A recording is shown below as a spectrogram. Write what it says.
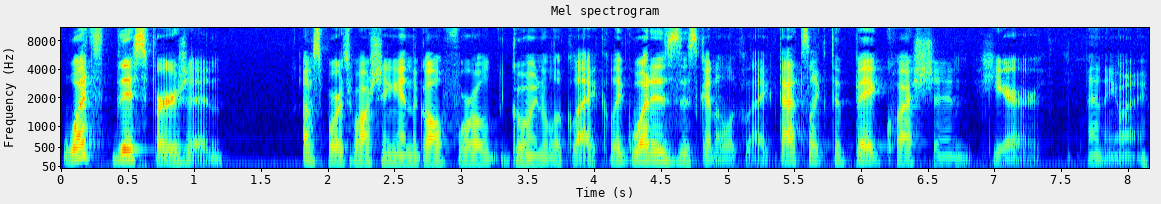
what's this version of sports washing in the golf world going to look like? Like, what is this going to look like? That's like the big question here. Anyway.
